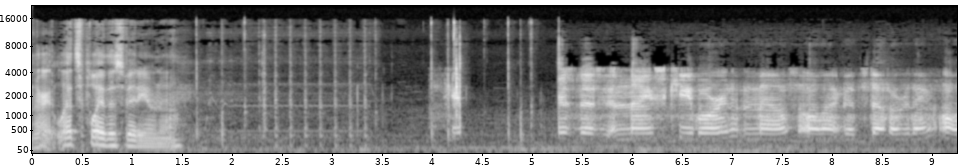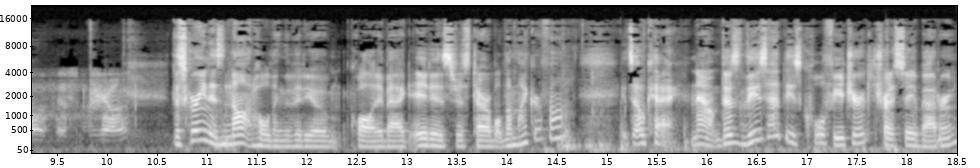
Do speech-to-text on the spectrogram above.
All right, let's play this video now. Good stuff over there. All of this junk. The screen is not holding the video quality back. It is just terrible. The microphone, it's okay. Now, these have these cool features to try to save battery.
